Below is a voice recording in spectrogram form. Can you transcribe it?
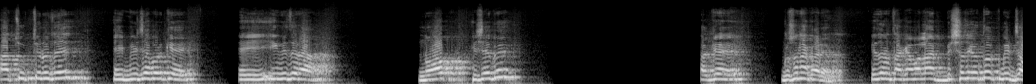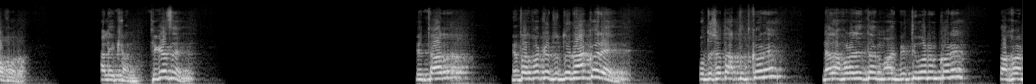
তার চুক্তি অনুযায়ী এই মির্জাফরকে এই ইংরেজরা নবাব হিসেবে তাকে ঘোষণা করে। এই জন্য তাকে বলা হয় বিশ্বাসঘাতক মির্জাফর আলী খান। ঠিক আছে? তার নেতার পক্ষে যুদ্ধ না করে ওদের সাথে আত্মত করে নেতা পরাজিত হয়, মৃত্যুবরণ করে তখন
